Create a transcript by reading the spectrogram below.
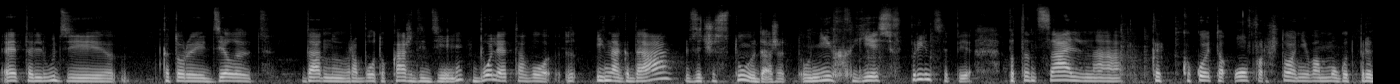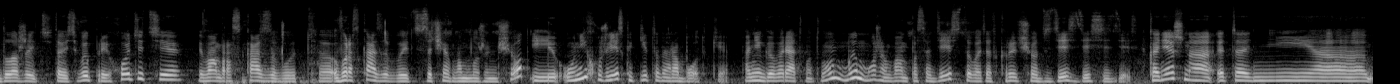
это люди, которые делают данную работу каждый день. Более того, иногда, зачастую даже, у них есть в принципе потенциально какой-то офер, что они вам могут предложить. То есть вы приходите, и вам рассказывают, э, вы рассказываете, зачем вам нужен счет, и у них уже есть какие-то наработки. Они говорят, вот мы, мы можем вам посодействовать, открыть счет здесь, здесь и здесь. Конечно, это не, э,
